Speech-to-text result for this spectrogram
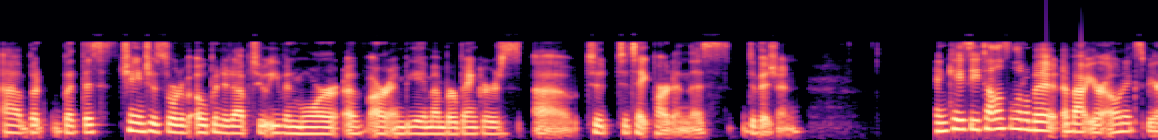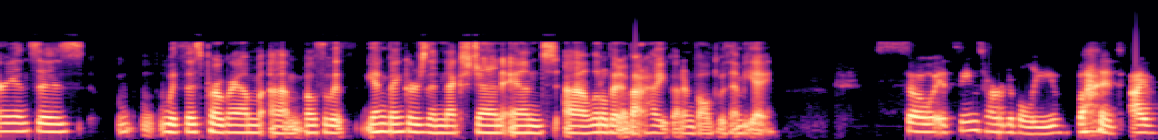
uh, but but this change has sort of opened it up to even more of our MBA member bankers uh, to to take part in this division. And Casey, tell us a little bit about your own experiences with this program, um, both with Young Bankers and Next Gen, and uh, a little bit about how you got involved with MBA. So it seems hard to believe, but I've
